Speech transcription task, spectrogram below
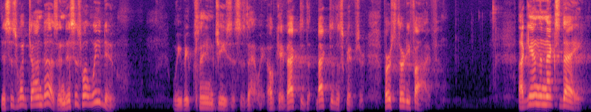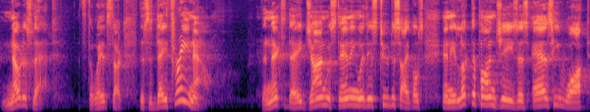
This is what John does, and this is what we do. We reclaim Jesus is that way. Okay, back to the, back to the scripture. Verse 35. Again the next day, notice that. It's the way it starts. This is day three now. The next day, John was standing with his two disciples, and he looked upon Jesus as he walked.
